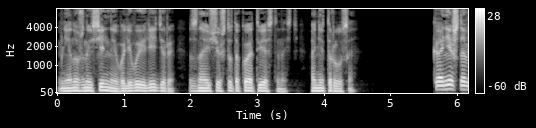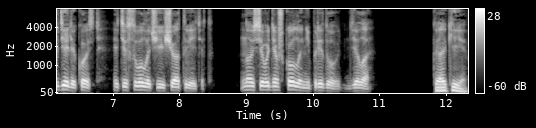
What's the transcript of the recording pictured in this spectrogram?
Мне нужны сильные волевые лидеры, знающие, что такое ответственность, а не трусы. Конечно, в деле, Кость. Эти сволочи еще ответят. Но сегодня в школу не приду, дела. Какие?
